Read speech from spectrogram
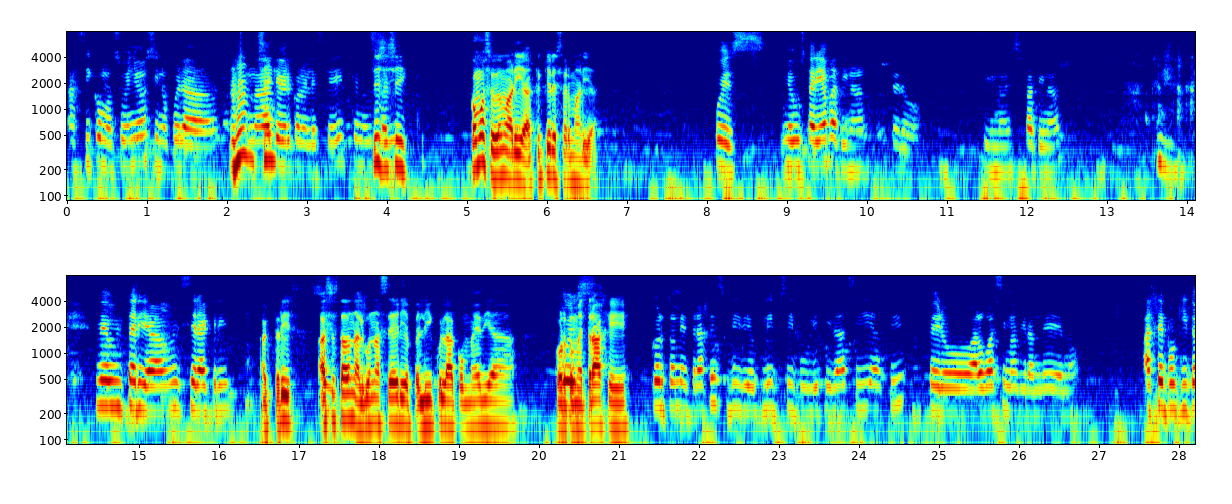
Así como sueño, si no fuera nada sí. que ver con el skate, que me Sí, sí, sí. ¿Cómo se ve María? ¿Qué quiere ser María? Pues me gustaría patinar, pero si no es patinar. me gustaría pues, ser actriz. Actriz. ¿Has estado en alguna serie, película, comedia, cortometraje? Cortometrajes, videoclips y publicidad, sí, así, pero algo así más grande, no. Hace poquito,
